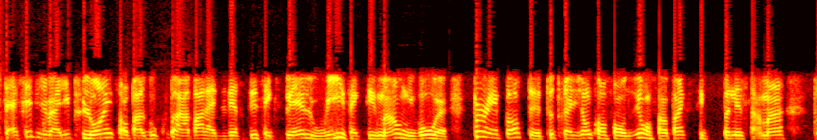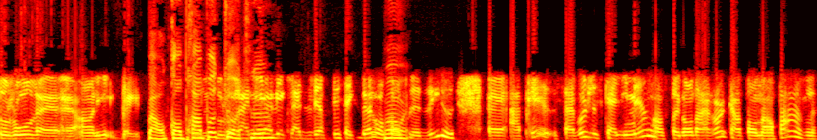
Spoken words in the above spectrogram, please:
Tout à fait. Puis je vais aller plus loin. Si on parle beaucoup par rapport à la diversité sexuelle, oui, effectivement, au niveau, euh, peu importe, euh, toute religion confondue, on s'entend que c'est pas nécessairement toujours en lien. Ben, ben, on comprend pas tout. Là. avec la diversité sexuelle, on se le dise. après, ça va jusqu'à l'hymen en secondaire 1 quand on en parle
